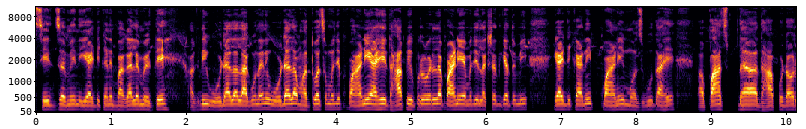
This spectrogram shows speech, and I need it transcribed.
शेत जमीन या ठिकाणी बघायला मिळते. अगदी ओढ्याला लागून आणि ओढ्याला महत्त्वाचं म्हणजे पाणी आहे. दहा फेब्रुवारीला पाणी आहे म्हणजे लक्षात घ्या तुम्ही या ठिकाणी पाणी मजबूत आहे. पाच दहा दहा फुटावर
